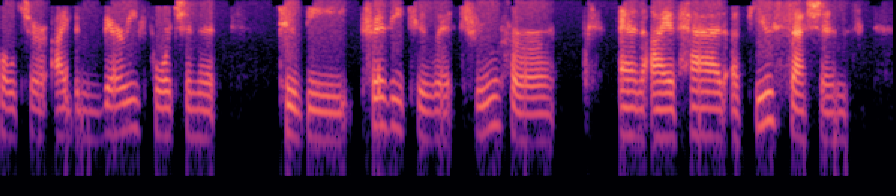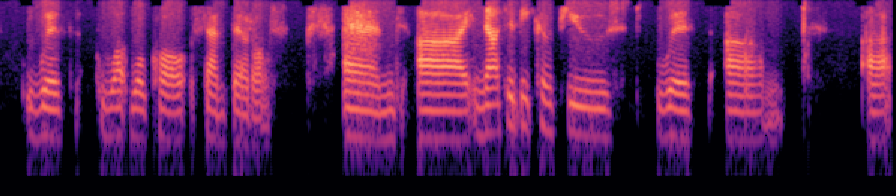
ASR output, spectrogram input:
culture. I've been very fortunate to be privy to it through her, and I have had a few sessions with what we'll call santeros, and uh, not to be confused with um, uh,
